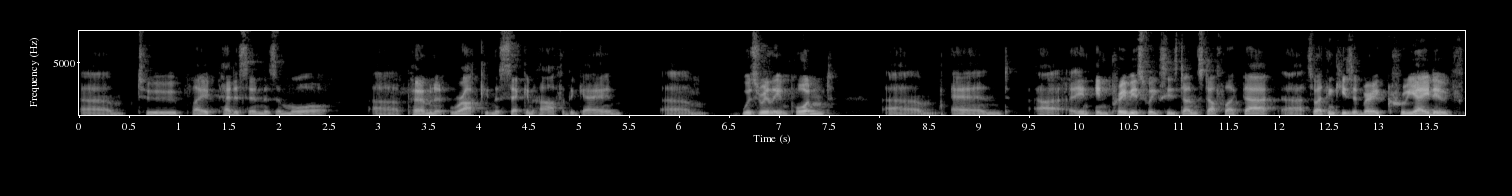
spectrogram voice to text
um, to play Pedersen as a more uh, permanent ruck in the second half of the game um, was really important. Um, and uh, in, in, previous weeks, he's done stuff like that. Uh, so I think he's a very creative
